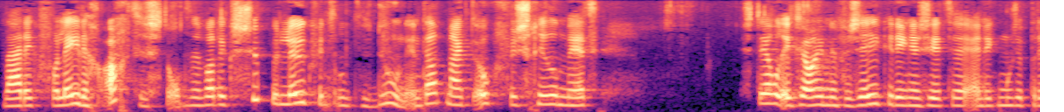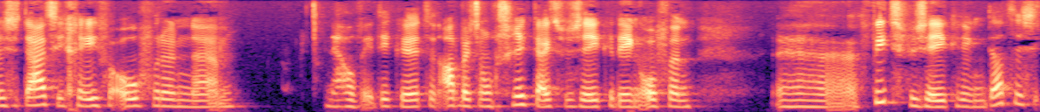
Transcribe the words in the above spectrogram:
waar ik volledig achter stond en wat ik super leuk vind om te doen. En dat maakt ook verschil met, stel ik zou in de verzekeringen zitten en ik moet een presentatie geven over een, uh, nou weet ik het, een arbeidsongeschiktheidsverzekering of een uh, fietsverzekering. Dat is,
